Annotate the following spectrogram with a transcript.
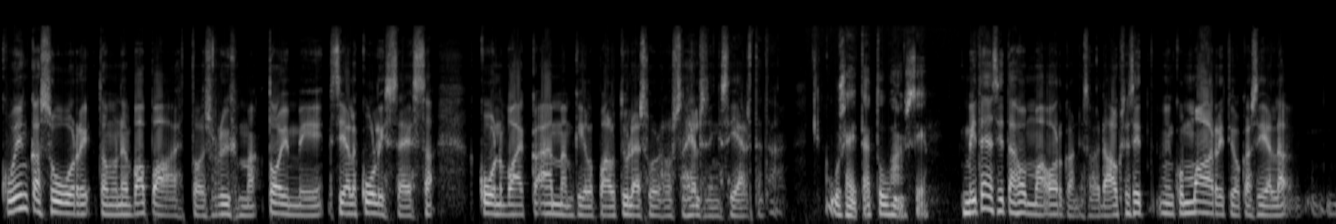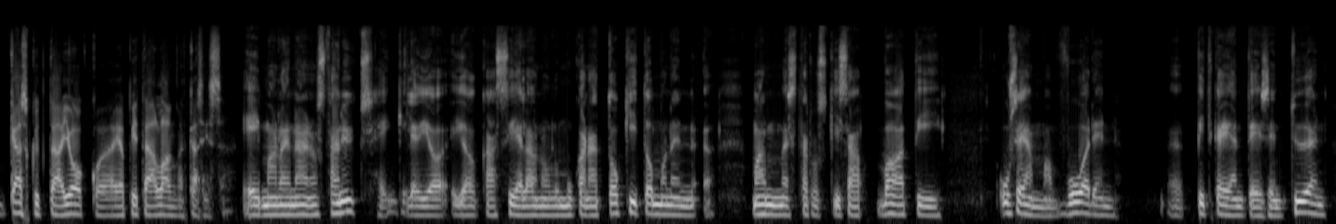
Kuinka suuri tuommoinen vapaaehtoisryhmä toimii siellä kulisseissa, kun vaikka MM-kilpailut yleisurheilussa Helsingissä järjestetään? Useita tuhansia. Miten sitä hommaa organisoidaan? Onko se sitten niin kuin maarit, joka siellä käskyttää joukkoja ja pitää langat käsissä? Ei, mä olen ainoastaan yksi henkilö, joka siellä on ollut mukana. Toki tuommoinen maailmanmestaruuskisa vaatii useamman vuoden pitkäjänteisen työn –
